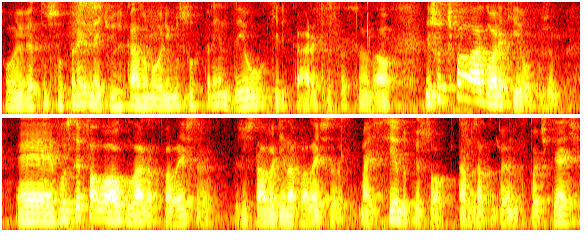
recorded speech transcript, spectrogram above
Foi um evento surpreendente. O Ricardo Mourinho me surpreendeu, aquele cara é sensacional. Deixa eu te falar agora aqui, Júlio. É, você falou algo lá na palestra, a gente estava ali na palestra mais cedo, pessoal, que está nos acompanhando no podcast.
